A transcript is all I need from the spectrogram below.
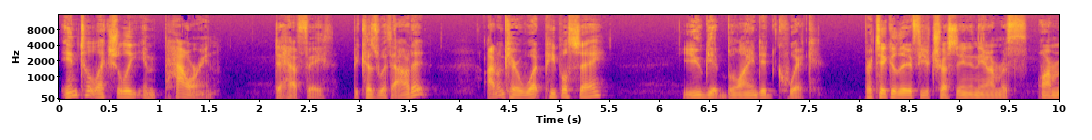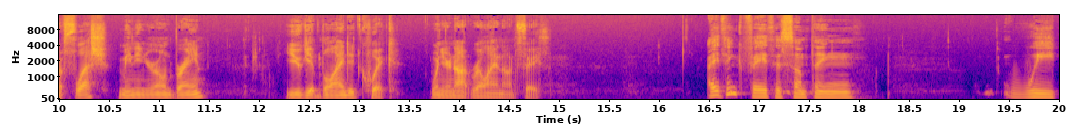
intellectually empowering to have faith because without it, I don't care what people say, you get blinded quick. Particularly if you're trusting in the arm of, arm of flesh, meaning your own brain, you get blinded quick when you're not relying on faith. I think faith is something we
